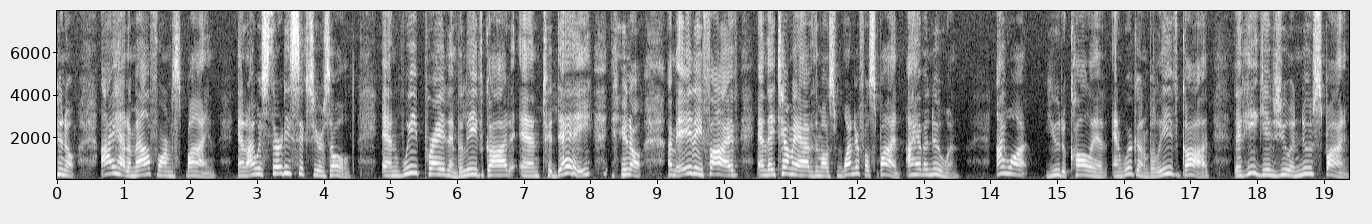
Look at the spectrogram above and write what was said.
You know, I had a malformed spine and I was 36 years old. And we prayed and believed God. And today, you know, I'm 85 and they tell me I have the most wonderful spine. I have a new one. I want you to call in and we're going to believe God that He gives you a new spine.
